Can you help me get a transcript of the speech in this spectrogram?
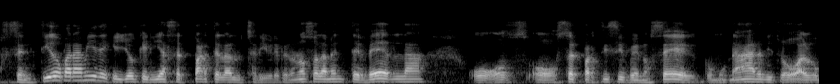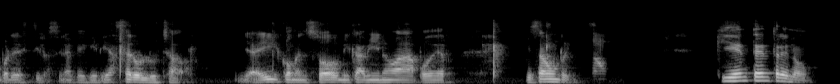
sentido para mí de que yo quería ser parte de la lucha libre, pero no solamente verla o, ser partícipe, no sé, como un árbitro o algo por el estilo, sino que quería ser un luchador. Y ahí comenzó mi camino a poder pisar un ring. ¿Quién te entrenó?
